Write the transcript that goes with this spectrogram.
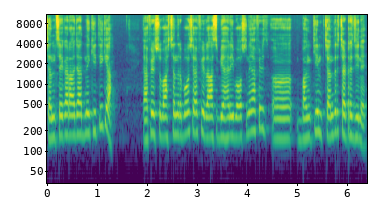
चंद्रशेखर आज़ाद ने की थी क्या? या फिर सुभाष चंद्र बोस या फिर रास बिहारी बोस ने या फिर बंकिम चंद्र चटर्जी ने?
